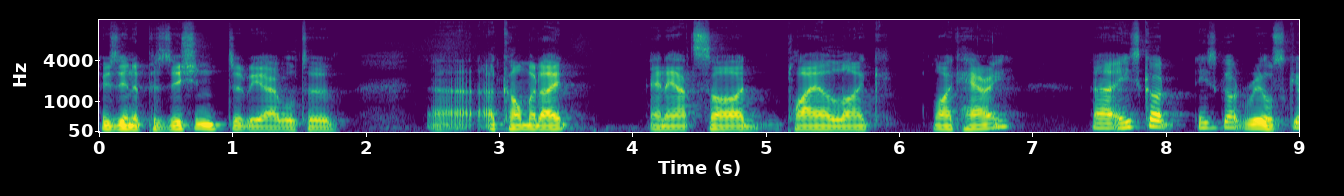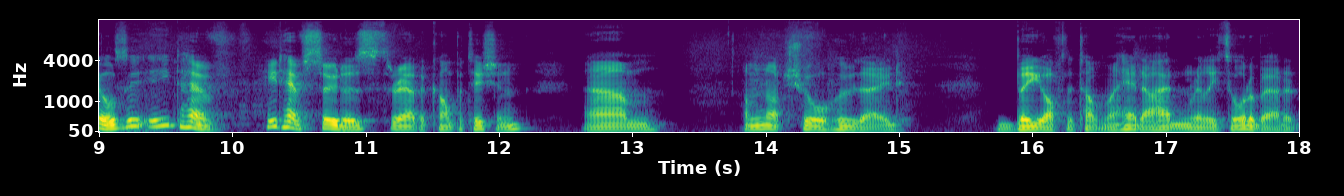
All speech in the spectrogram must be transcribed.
who's in a position to be able to uh, accommodate an outside player like like Harry. Uh, he's got he's got real skills. He'd have he'd have suitors throughout the competition. Um, I'm not sure who they'd be off the top of my head. I hadn't really thought about it.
